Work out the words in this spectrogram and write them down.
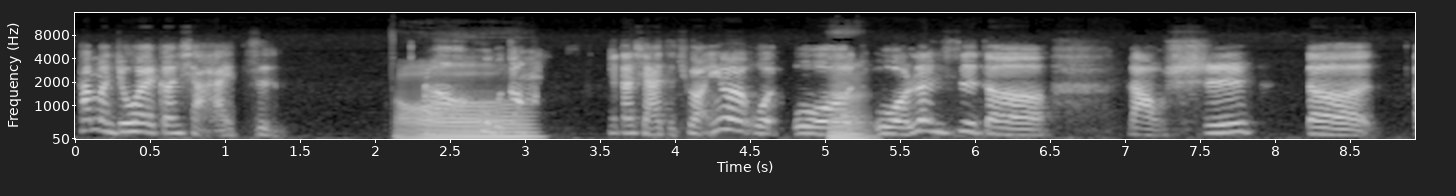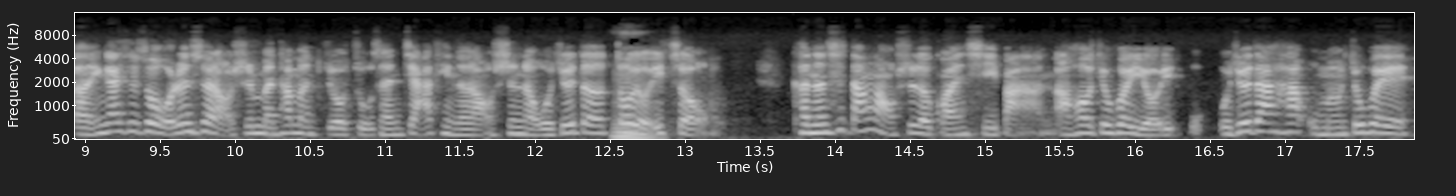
他们就会跟小孩子哦互动，带小孩子去玩。因为我我我认识的老师的呃，应该是说我认识的老师们，他们有组成家庭的老师呢，我觉得都有一种。可能是当老师的关系吧，然后就会有一，我觉得他我们就会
